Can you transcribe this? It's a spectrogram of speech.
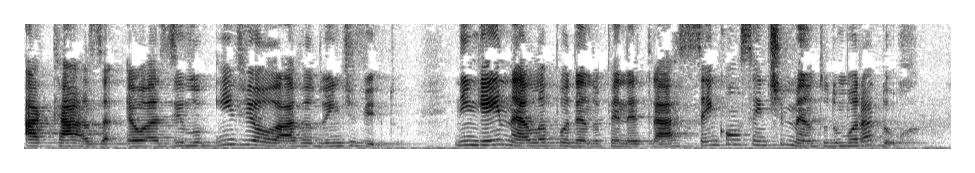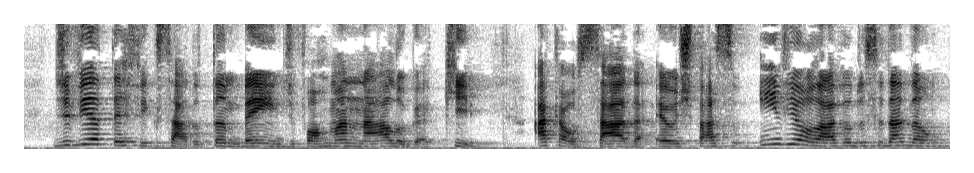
a casa é o asilo inviolável do indivíduo ninguém nela podendo penetrar sem consentimento do morador. Devia ter fixado também, de forma análoga, que a calçada é o espaço inviolável do cidadão,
